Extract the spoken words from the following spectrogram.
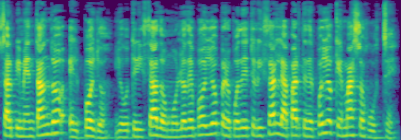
salpimentando el pollo. Yo he utilizado muslo de pollo, pero podéis utilizar la parte del pollo que más os guste.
